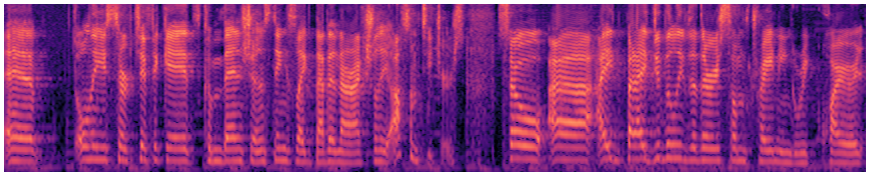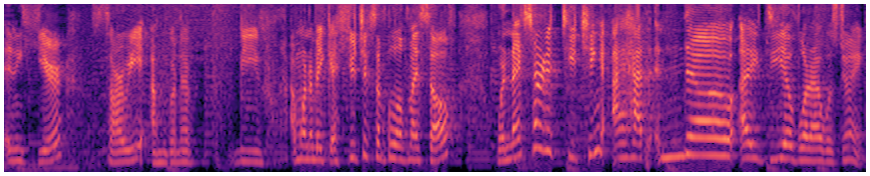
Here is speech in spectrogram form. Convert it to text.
uh, only certificates conventions things like that and are actually awesome teachers so uh, i but i do believe that there is some training required and here sorry i'm gonna be i'm gonna make a huge example of myself when i started teaching i had no idea of what i was doing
